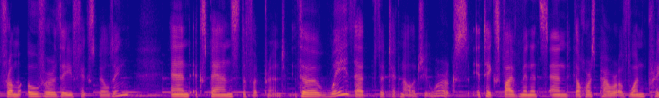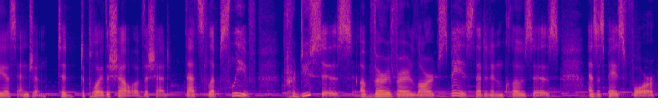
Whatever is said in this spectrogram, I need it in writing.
from over the fixed building and expands the footprint. The way that the technology works, it takes five minutes and the horsepower of one Prius engine to deploy the shell of the shed. That slip sleeve produces a very, very large space that it encloses as a space for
